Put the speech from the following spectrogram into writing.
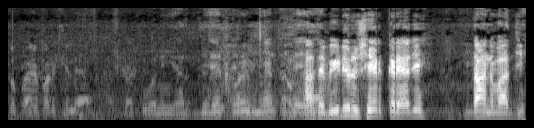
ਤੋਂ ਪੈਸੇ ਫੜ ਕੇ ਲਿਆ। ਕੋਈ ਨਹੀਂ ਯਾਰ ਜੇ ਤੇਰੀ ਮਿਹਨਤ ਦੇ ਹਾਂ ਤੇ ਵੀਡੀਓ ਨੂੰ ਸ਼ੇਅਰ ਕਰਿਆ ਜੇ। ਧੰਨਵਾਦ ਜੀ।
